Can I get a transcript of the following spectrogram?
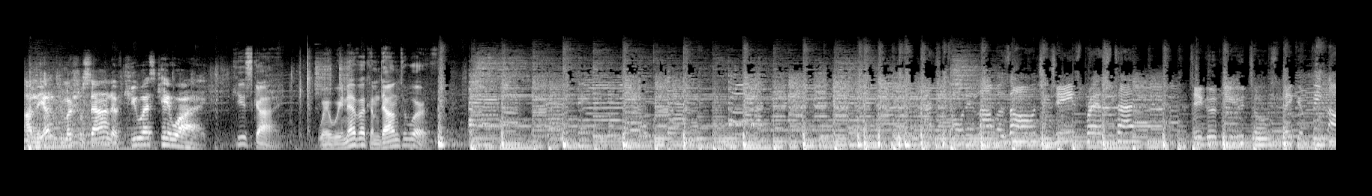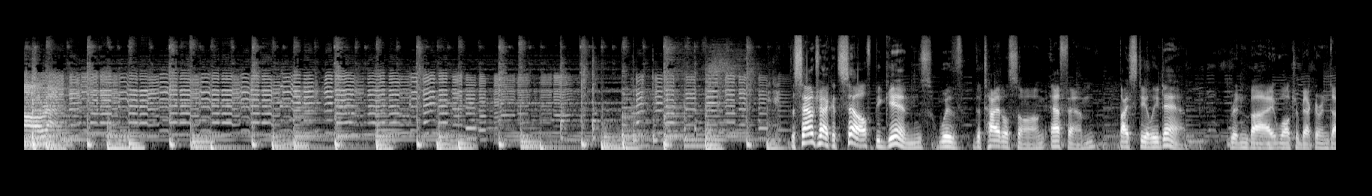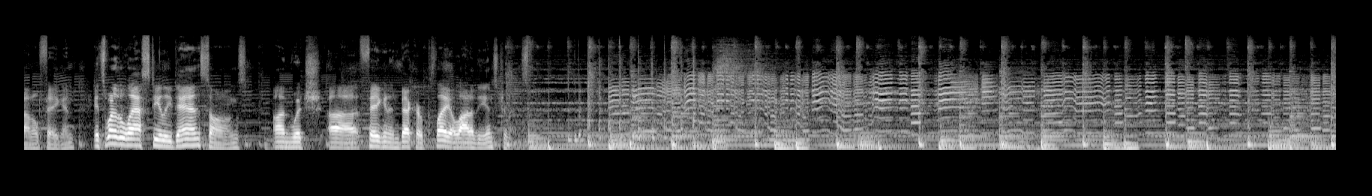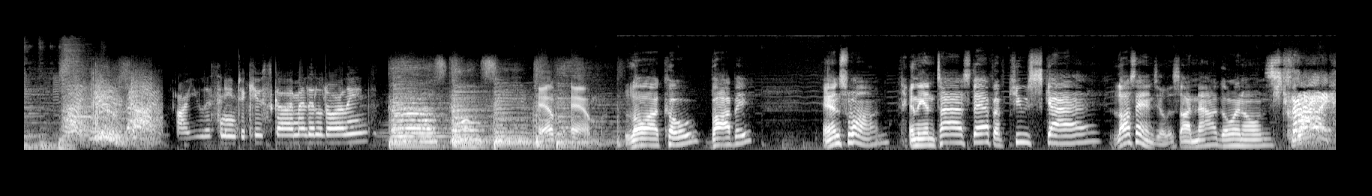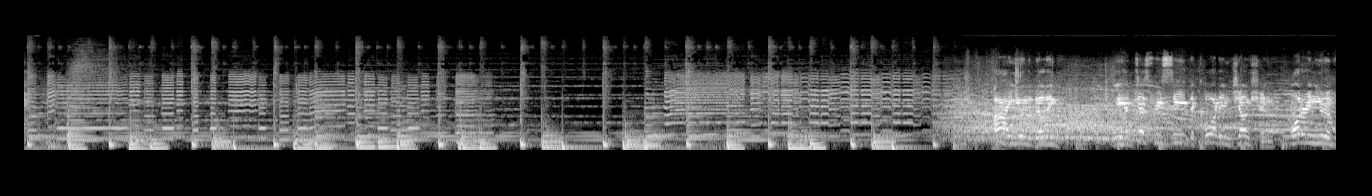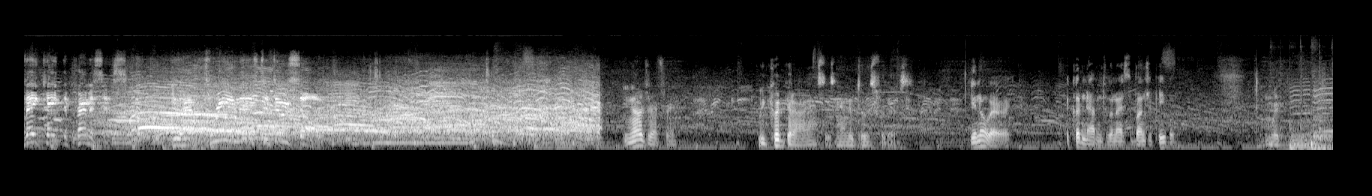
on the uncommercial sound of QSKY. Q Sky, where we never come down to earth. The soundtrack itself begins with the title song, FM, by Steely Dan, written by Walter Becker and Donald Fagen. It's one of the last Steely Dan songs on which uh, Fagen and Becker play a lot of the instruments. Are you listening to Q Sky, my little darlings? FM. Laura Cole, Bobby, and Swan, and the entire staff of Q Sky Los Angeles are now going on strike. Are you in the building? We have just received a court injunction ordering you to vacate the premises. You have three minutes to do so. You know, Jeffrey, we could get our asses handed to us for this. You know, Eric, it couldn't happen to a nicer bunch of people. I'm with you.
